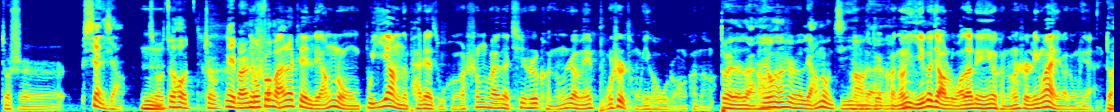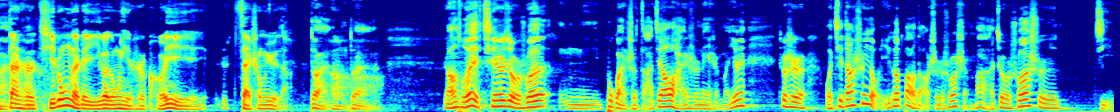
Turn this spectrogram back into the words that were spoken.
就是现象，就是最后就是那边人都说白了，这两种不一样的排列组合生出来的，其实可能认为不是同一个物种，可能。对对对，它有可能是两种基因的，，啊对，可能一个叫骡子，另一个可能是另外一个东西，对但是其中的这一个东西是可以再生育的，对啊，对。然后所以其实就是说，你不管是杂交还是那什么，因为就是我记得当时有一个报道是说什么啊，就是说是几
